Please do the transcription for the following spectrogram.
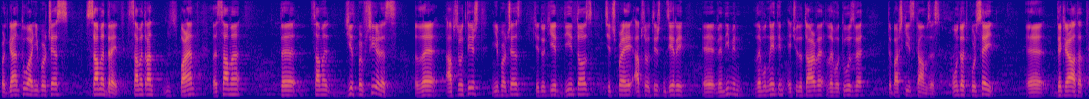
për të garantuar një proces sa më drejt, sa më transparent dhe sa më të sa më gjithëpërfshirës dhe absolutisht një proces që duhet të jetë dinjitoz që të shprehë absolutisht nxjerrë vendimin dhe vullnetin e qytetarëve dhe votuesve të bashkisë Kamzës. Unë do të kursej deklaratat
